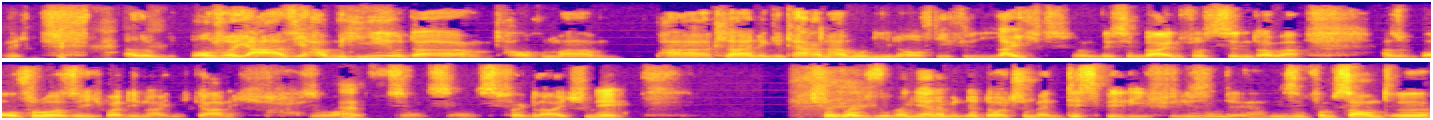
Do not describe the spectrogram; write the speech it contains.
nicht. Also Bolt Thrower, ja, sie haben hier und da tauchen mal ein paar kleine Gitarrenharmonien auf, die vielleicht ein bisschen beeinflusst sind, aber also Bolt Thrower sehe ich bei denen eigentlich gar nicht. So als, als, als Vergleich. Nee. Ich vergleiche sie immer gerne mit einer deutschen Band, Disbelief. Die sind, die sind vom Sound, äh,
